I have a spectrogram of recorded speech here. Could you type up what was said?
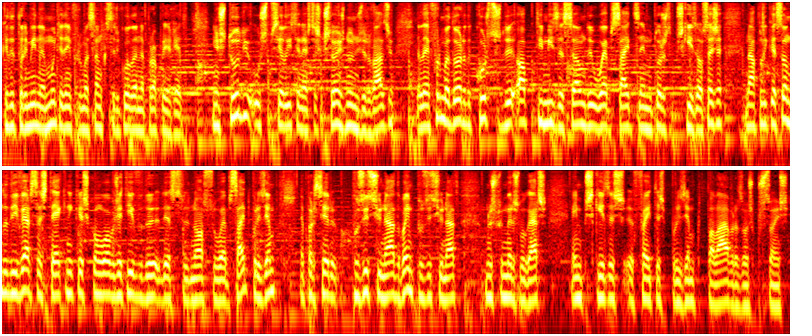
que determina muita da informação que circula na própria rede. Em estúdio, o especialista nestas questões, Nuno Gervásio, ele é formador de cursos de optimização de websites em motores de pesquisa, ou seja, na aplicação de diversas técnicas com o objetivo de, desse nosso website, por exemplo, aparecer posicionado, bem posicionado, nos primeiros lugares em pesquisas feitas, por exemplo, palavras ou expressões.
